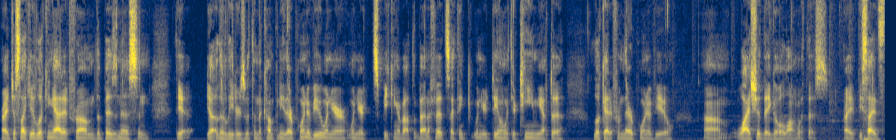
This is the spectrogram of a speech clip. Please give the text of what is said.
right? Just like you're looking at it from the business and the other leaders within the company, their point of view when you're when you're speaking about the benefits. I think when you're dealing with your team, you have to look at it from their point of view um, why should they go along with this, right? Besides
